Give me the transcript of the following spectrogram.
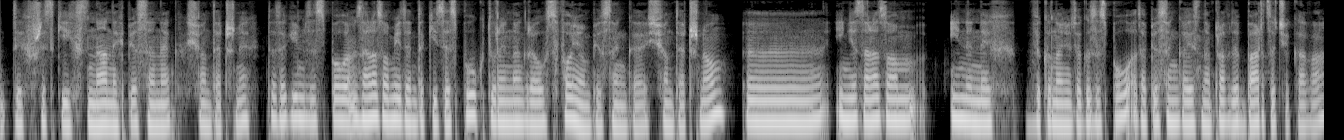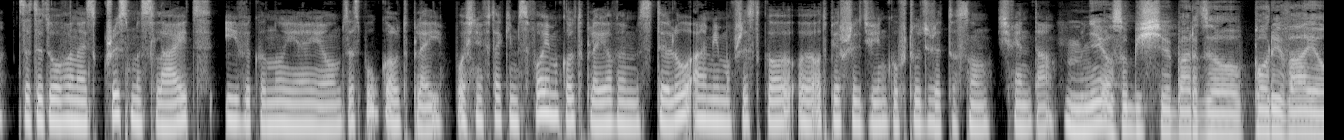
y, tych wszystkich znanych piosenek świątecznych, to takim zespołem znalazłam jeden taki zespół, który nagrał swoją piosenkę świąteczną y, i nie znalazłam innych w wykonaniu tego zespołu, a ta piosenka jest naprawdę bardzo ciekawa. Zatytułowana jest Christmas Light i wykonuje ją zespół Coldplay. Właśnie w takim swoim Coldplayowym stylu, ale mimo wszystko e, od pierwszych dźwięków czuć, że to są święta. Mnie osobiście bardzo porywają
